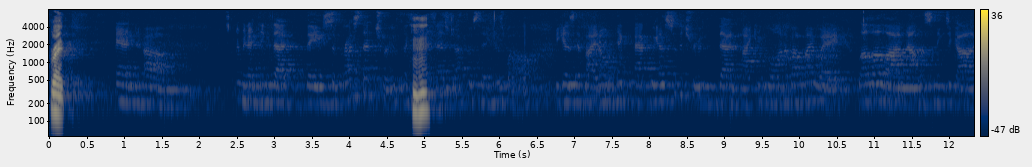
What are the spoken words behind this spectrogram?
Right. And um, I mean, I think that they suppress that truth, again, mm-hmm. as Jeff was saying as well, because if I don't acquiesce to the truth, then I can go on about my way, la la la, I'm not listening to God,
